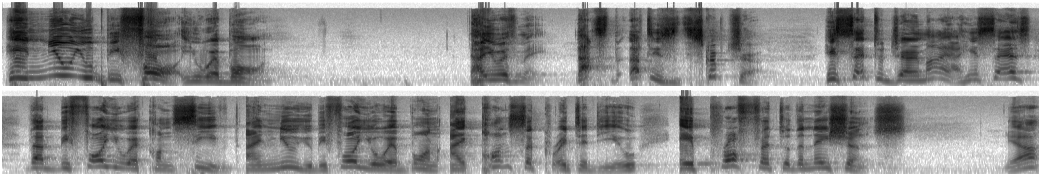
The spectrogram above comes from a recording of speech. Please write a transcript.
He knew you before you were born. Are you with me? That's that is scripture. He said to Jeremiah, he says that before you were conceived, I knew you. Before you were born, I consecrated you a prophet to the nations. Yeah?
